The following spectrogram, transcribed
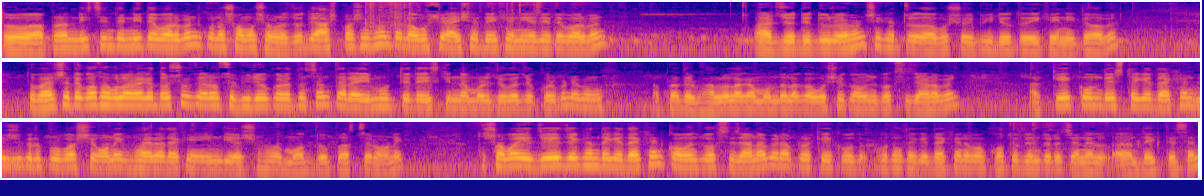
তো আপনারা নিশ্চিন্তে নিতে পারবেন, কোনো সমস্যা হবে না। যদি আশপাশে হন, তাহলে অবশ্যই আইসে দেখে নিয়ে যেতে পারবেন। আর যদি দূরে হন, সেক্ষেত্রে অবশ্যই ভিডিওতে দেখে নিতে হবে। তো ভাইয়ের সাথে কথা বলার আগে দর্শক, যারা হচ্ছে ভিডিও করাতে চান, তারা এই মুহূর্তে স্ক্রিন নাম্বারে যোগাযোগ করবেন এবং আপনাদের ভালো লাগা, মন্দ লাগা অবশ্যই কমেন্ট বক্সে জানাবেন। আর কে কোন দেশ থেকে দেখেন বিশেষ করে প্রবাসে অনেক ভাইরা দেখেন ইন্ডিয়া সহ মধ্যপ্রাচ্যের অনেক। তো সবাই যে যেখান থেকে দেখেন কমেন্ট বক্সে জানাবেন আপনারা কে কোথা থেকে দেখেন এবং কতদিন ধরে চ্যানেল দেখতেছেন।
